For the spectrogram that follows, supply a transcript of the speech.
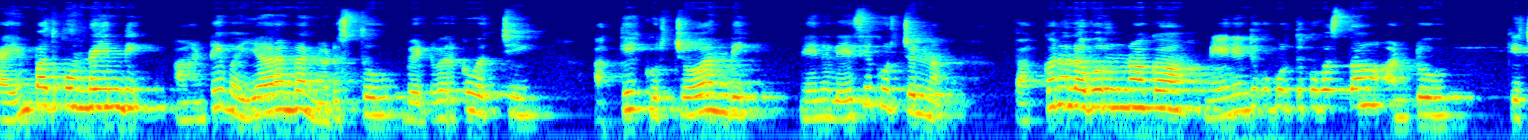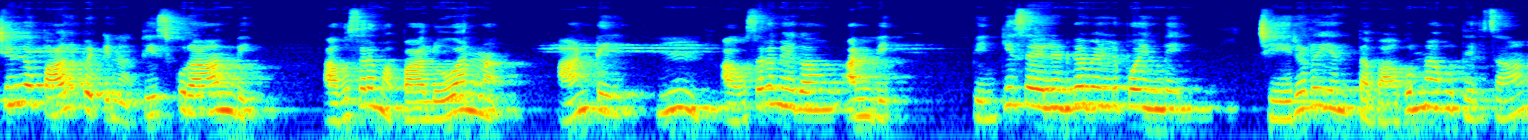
టైం పదకొండయింది. ఆంటీ వయ్యారంగా నడుస్తూ బెడ్ వరకు వచ్చి అక్కి కూర్చో అంది. నేను లేచి కూర్చున్నా. పక్కన లవరున్నాక నేనెందుకు గుర్తుకు వస్తా? అంటూ కిచెన్లో పాలు పెట్టిన తీసుకురా అంది. అవసరమా పాలు? అన్న. ఆంటీ అవసరమేగా అంది. పింకీ సైలెంట్గా వెళ్ళిపోయింది. చీరలు ఎంత బాగున్నావో తెలుసా?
